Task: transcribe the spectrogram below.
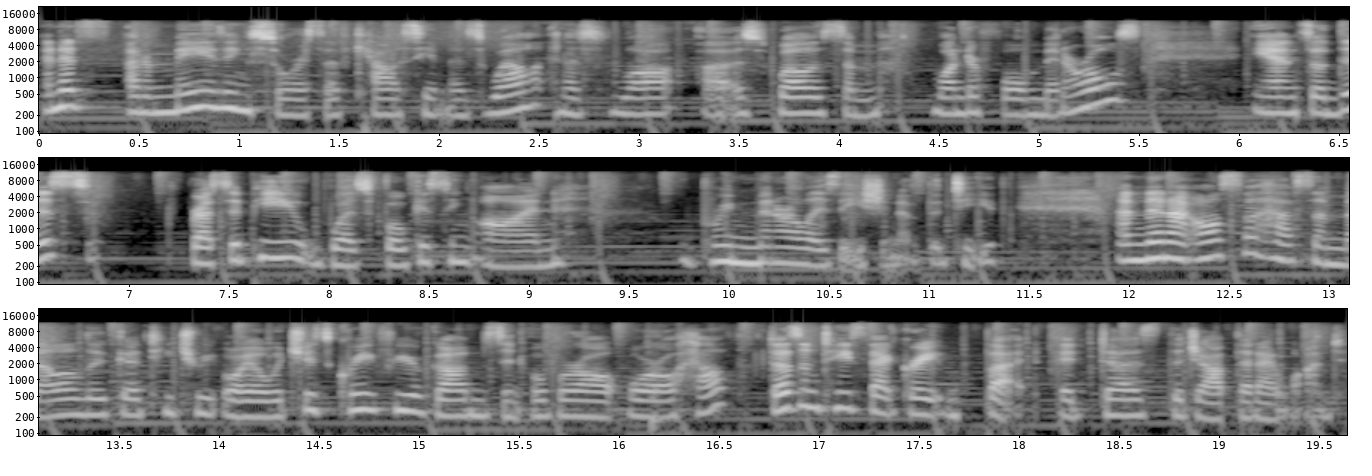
And it's an amazing source of calcium as well, and as, uh, as well as some wonderful minerals. And so this recipe was focusing on remineralization of the teeth. And then I also have some Melaleuca tea tree oil, which is great for your gums and overall oral health. Doesn't taste that great, but it does the job that I want.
